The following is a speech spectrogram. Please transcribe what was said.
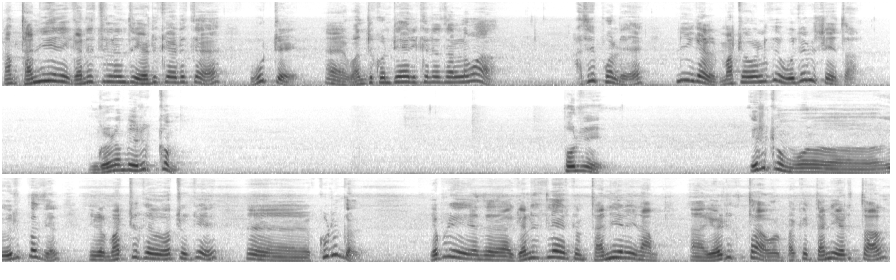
நம் தண்ணீரை கிணற்றிலிருந்து எடுக்க எடுக்க ஊற்று வந்து கொண்டே இருக்கிறது அல்லவா அதே போல் நீங்கள் மற்றவர்களுக்கு உதவி செய்தால் உங்களிடம் இருக்கும் பொருள் இருக்கும் இருப்பதில் நீங்கள் மற்றவற்றுக்கு கொடுங்கள். எப்படி அந்த கிணத்துலேயே இருக்கும் தண்ணீரை நாம் எடுத்தால் ஒரு பக்கெட் தண்ணி எடுத்தால்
